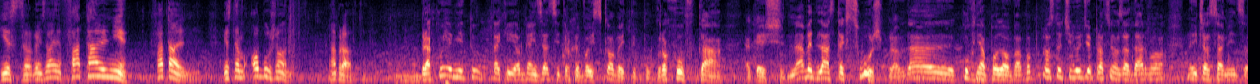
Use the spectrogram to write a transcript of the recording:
Jest zorganizowane fatalnie, fatalnie. Jestem oburzony, naprawdę. Brakuje mi tu takiej organizacji trochę wojskowej, typu grochówka, jakieś, nawet dla tych służb, prawda? Kuchnia polowa, bo po prostu ci ludzie pracują za darmo, no i czasami co,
